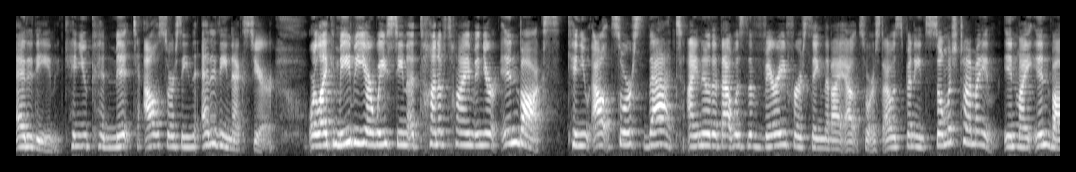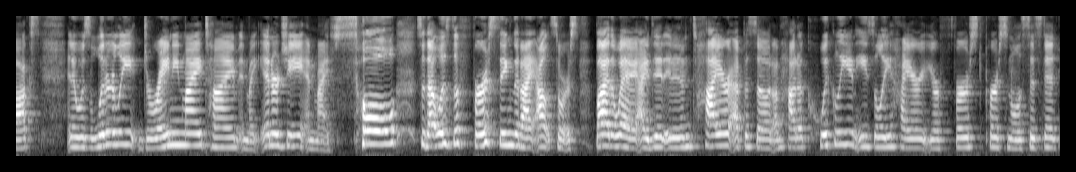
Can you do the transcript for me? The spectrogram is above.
editing. Can you commit to outsourcing the editing next year? Or like maybe you're wasting a ton of time in your inbox. Can you outsource that? I know that that was the very first thing that I outsourced. I was spending so much time in my inbox and it was literally draining my time and my energy and my soul. So that was the first thing that I outsourced. By the way, I did an entire episode on how to quickly and easily hire your first personal assistant.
